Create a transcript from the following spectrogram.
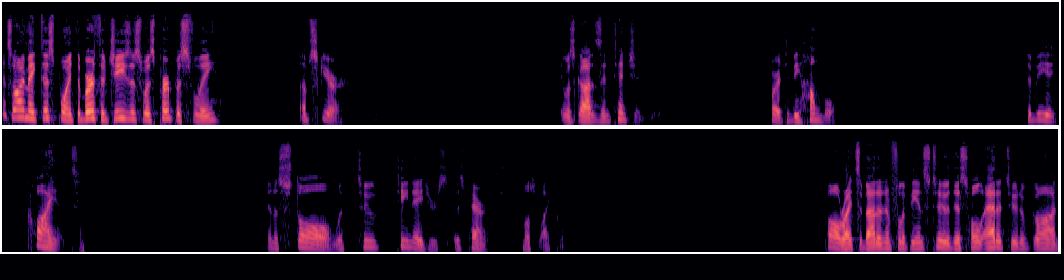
And so I make this point the birth of Jesus was purposefully obscure. It was God's intention for it to be humble to be quiet in a stall with two teenagers as parents, most likely. Paul writes about it in Philippians 2, this whole attitude of God.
